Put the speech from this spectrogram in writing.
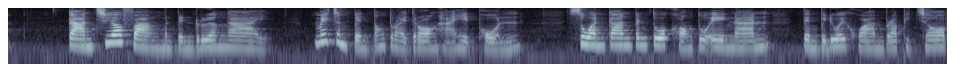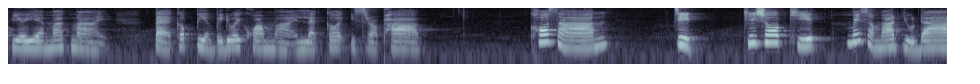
2. การเชื่อฟังมันเป็นเรื่องง่าย ไม่จำเป็นต้องไตร่ตรองหาเหตุผล ส่วนการเป็นตัวของตัวเองนั้น เต็มไปด้วยความรับผิดชอบเยอะแยะมากมาย แต่ก็เปลี่ยนไปด้วยความหมายและก็อิสรภาพ ข้อ 3. จิตที่ชอบคิดไม่สามารถอยู่ได้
